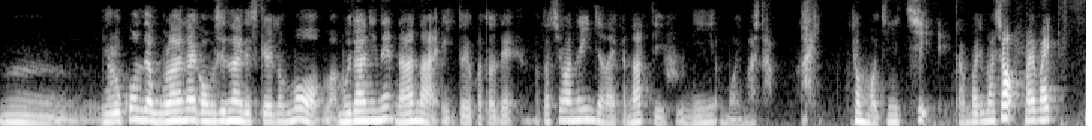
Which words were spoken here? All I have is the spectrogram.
うん、喜んではもらえないかもしれないですけれども、まあ、無駄に、ね、ならないということで、私はね、いいんじゃないかなっていうふうに思いました。はい。今日も一日頑張りましょう。バイバイ。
